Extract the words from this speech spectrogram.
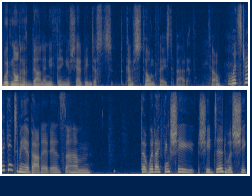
would not have done anything if she had been just kind of stone faced about it. So, What's striking to me about it is um, that what I think she she did was she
